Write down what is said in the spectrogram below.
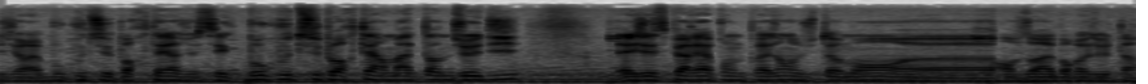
j'aurai beaucoup de supporters, je sais que beaucoup de supporters m'attendent jeudi, et j'espère répondre présent justement euh, en faisant un bon résultat.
